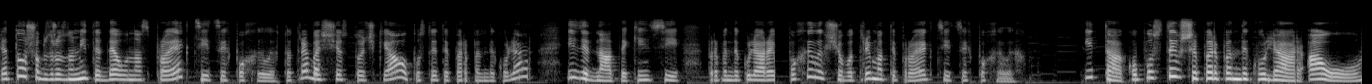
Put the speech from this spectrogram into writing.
Для того, щоб зрозуміти, де у нас проекції цих похилих, то треба ще з точки А опустити перпендикуляр і з'єднати кінці перпендикуляра і похилих, щоб отримати проекції цих похилих. І так, опустивши перпендикуляр АО,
